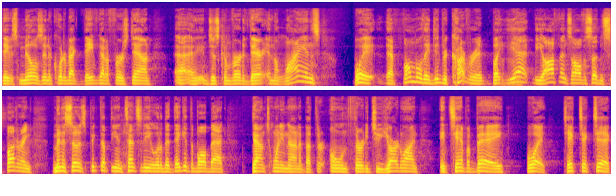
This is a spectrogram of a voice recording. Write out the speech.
Davis Mills in a quarterback. They've got a first down, uh, just converted there. And the Lions, boy, that fumble, they did recover it, but yet the offense all of a sudden sputtering. Minnesota's picked up the intensity a little bit. They get the ball back down 29 about their own 32 yard line. In Tampa Bay, boy, tick, tick, tick.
